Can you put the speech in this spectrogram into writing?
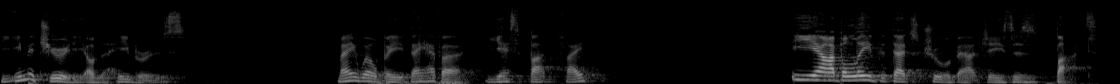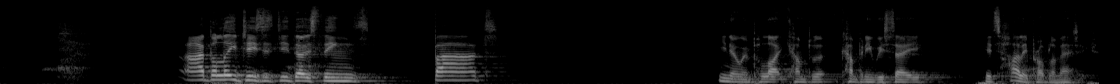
The immaturity of the Hebrews may well be they have a yes but faith. Yeah, I believe that that's true about Jesus, but. I believe Jesus did those things, but. You know, in polite company, we say it's highly problematic.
